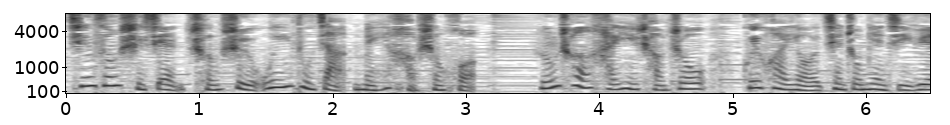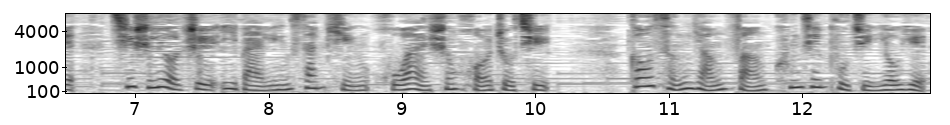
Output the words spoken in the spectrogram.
轻松实现城市微度假美好生活。融创海逸常州规划有建筑面积约七十六至一百零三平湖岸生活住区，高层洋房空间布局优越，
